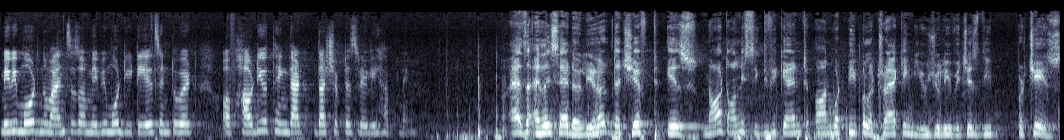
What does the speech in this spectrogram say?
maybe more nuances or maybe more details into it of how do you think that that shift is really happening? As, as I said earlier, that shift is not only significant on what people are tracking usually, which is the purchase,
